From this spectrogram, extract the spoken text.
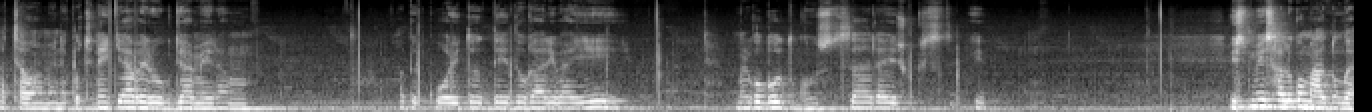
अच्छा हुआ मैंने कुछ नहीं किया अभी रुक जा मेरा। अबे कोई तो दे दो गाड़ी भाई। मेरे को बहुत गुस्सा रहा है इस, इसमें सालों को मार दूँगा।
